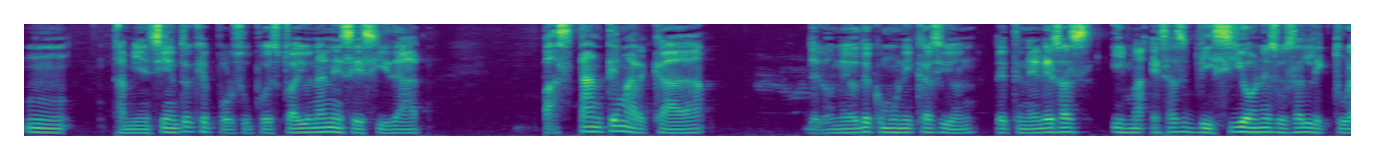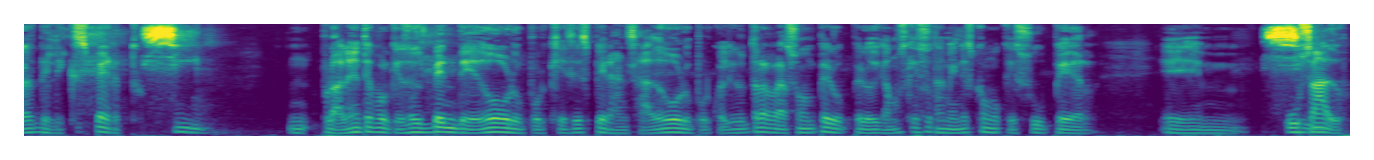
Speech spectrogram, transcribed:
mm, también siento que por supuesto hay una necesidad bastante marcada de los medios de comunicación de tener esas, esas visiones o esas lecturas del experto. Sí. Probablemente porque eso es vendedor o porque es esperanzador o por cualquier otra razón, pero, pero digamos que eso también es como que súper em, usado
